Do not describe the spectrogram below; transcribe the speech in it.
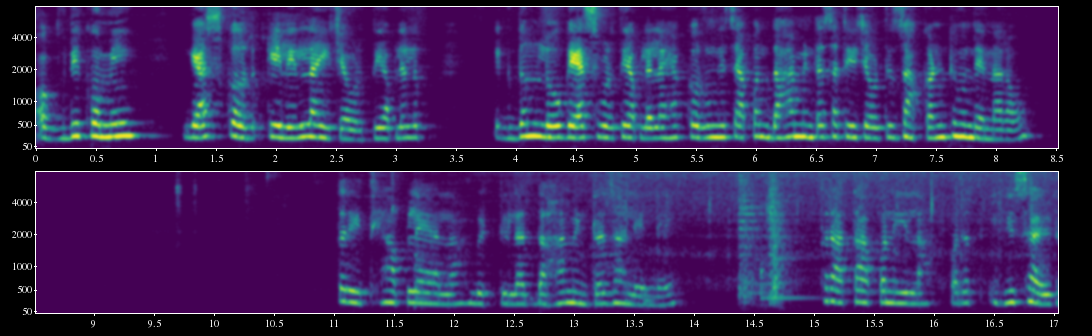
अगदी कमी गॅस कर केलेला नाही याच्यावरती. आपल्याला एकदम लो गॅसवरती आपल्याला ह्या करून घ्यायचं आपण दहा मिनटासाठी याच्यावरती झाकण ठेवून देणार आहोत. तर इथे आपल्या याला बिट्टीला दहा मिनटं झालेले तर आता आपण हिला परत ही साईड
